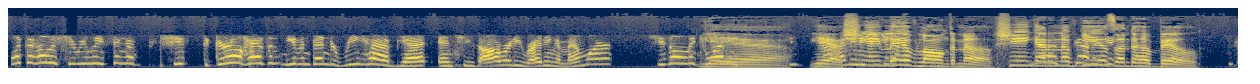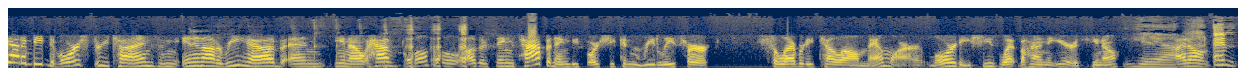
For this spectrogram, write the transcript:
What the hell is she releasing? A she's the girl hasn't even been to rehab yet, and she's already writing a memoir. She's only twenty. Yeah, She's yeah. I mean, she ain't lived long enough. She ain't got No, enough years get- under her belt. you got to be divorced three times and in and out of rehab and you know have multiple other things happening before she can release her celebrity tell-all memoir lordy she's wet behind the ears you know Yeah, I don't- And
